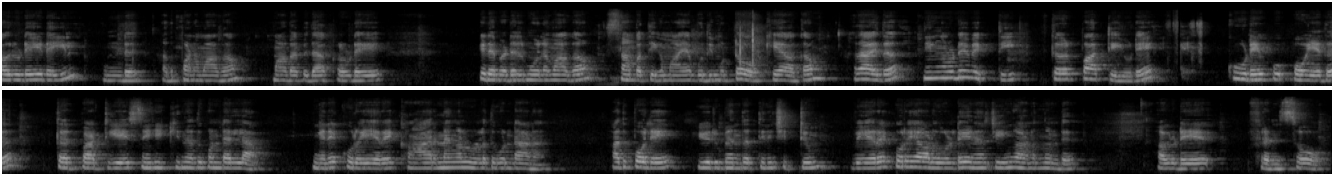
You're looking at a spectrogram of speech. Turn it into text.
അവരുടെ ഇടയിൽ ഉണ്ട്. അത് പണമാകാം മാതാപിതാക്കളുടെ ഇടപെടൽ മൂലമാകാം സാമ്പത്തികമായ ബുദ്ധിമുട്ടോ ഒക്കെ ആകാം. അതായത് നിങ്ങളുടെ വ്യക്തി തേർഡ് പാർട്ടിയുടെ കൂടെ പോയത് തേർഡ് പാർട്ടിയെ സ്നേഹിക്കുന്നത് കൊണ്ടല്ല. ഇങ്ങനെ കുറേയേറെ കാരണങ്ങൾ ഉള്ളത് കൊണ്ടാണ്. അതുപോലെ ഈ ഒരു ബന്ധത്തിന് ചുറ്റും വേറെ കുറേ ആളുകളുടെ എനർജിയും കാണുന്നുണ്ട്. അവരുടെ ഫ്രണ്ട്സോ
